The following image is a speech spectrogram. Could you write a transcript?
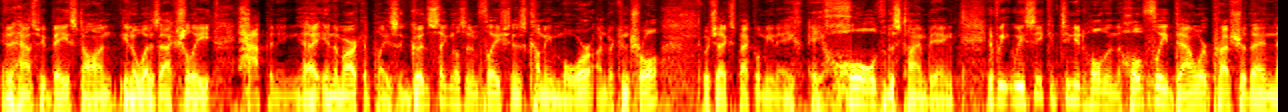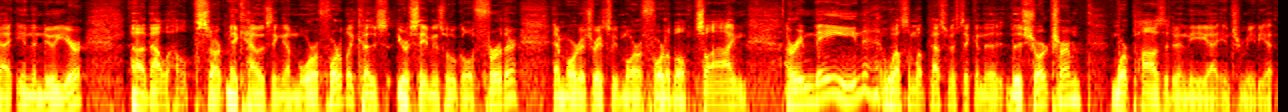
and it has to be based on you know what is actually happening uh, in the marketplace. Good signals that inflation is coming more under control, which I expect will mean a, a hold for this time being. If we, we see continued hold and hopefully downward pressure then uh, in the new year, uh, that will help start make housing more affordable because your savings will will go further and mortgage rates will be more affordable. So I'm, I remain, well, somewhat pessimistic in the, the short term, more positive in the uh, intermediate.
